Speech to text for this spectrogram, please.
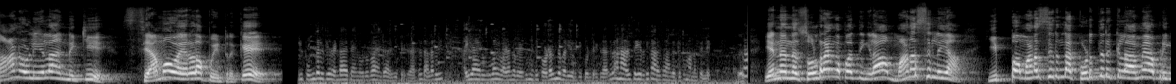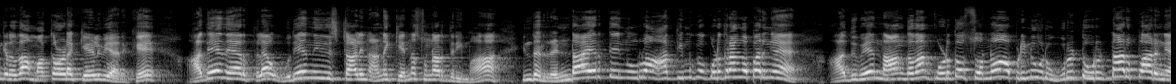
காணொலியெல்லாம் இன்னைக்கு செம வைரலாக போயிட்டுருக்கு. பொங்கலுக்கு ரெண்டாயிரத்தி ஐநூறு ரூபாய் என்று தலைமை ஐயாயிரம் ரூபாய் வழங்க வேண்டும் தொடர்ந்து வலியுறுத்தி கொண்டிருக்கிறார் ஆனால் செய்வதற்கு அரசாங்கத்துக்கு மனசில்லை. என்னென்ன சொல்கிறாங்க பார்த்தீங்களா? மனசு இல்லையா இப்போ மனசு இருந்தால் கொடுத்துருக்கலாமே அப்படிங்கிறது தான் மக்களோட கேள்வியாக இருக்குது அதே நேரத்தில் உதயநிதி ஸ்டாலின் அன்னைக்கு என்ன சொன்னார் தெரியுமா? இந்த ரெண்டாயிரத்தி ஐநூறுரூவா அதிமுக கொடுக்குறாங்க பாருங்க. அதுவே நாங்கள் தான் கொடுக்க சொன்னோம் அப்படின்னு ஒரு உருட்டு உருட்டுனா இருப்பாருங்க.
